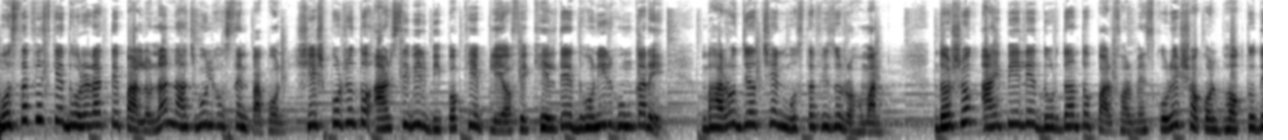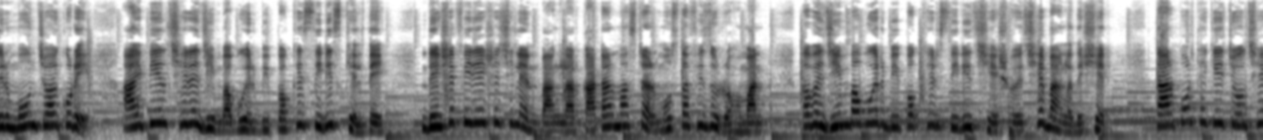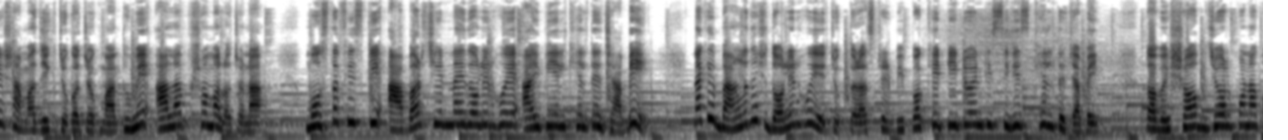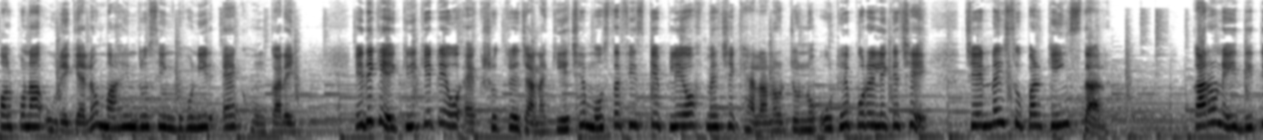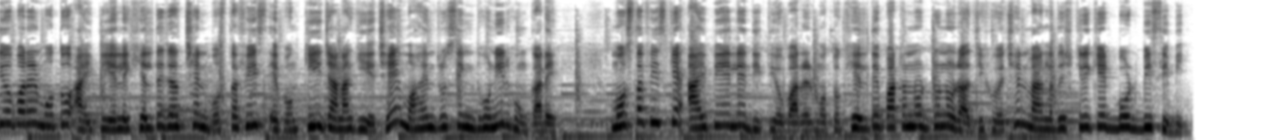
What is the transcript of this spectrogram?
মোস্তাফিজকে ধরে রাখতে পারল না নাজমুল হোসেন পাপন। শেষ পর্যন্ত আরসিবির বিপক্ষে প্লে অফে খেলতে ধোনির হুঙ্কারে ভারত যাচ্ছেন মোস্তাফিজুর রহমান। দর্শক, আইপিএলে দুর্দান্ত পারফরমেন্স করে সকল ভক্তদের মন জয় করে আইপিএল ছেড়ে জিম্বাবুয়ের বিপক্ষে সিরিজ খেলতে। দেশে ফিরে এসেছিলেন বাংলার কাটার মাস্টার মোস্তাফিজুর রহমান। তবে জিম্বাবুয়ের বিপক্ষের সিরিজ শেষ হয়েছে বাংলাদেশের। তারপর থেকেই চলছে সামাজিক যোগাযোগ মাধ্যমে আলাপ সমালোচনা। মোস্তাফিজ কি আবার চেন্নাই দলের হয়ে আইপিএল খেলতে যাবে? নাকি বাংলাদেশ দলের হয়ে যুক্তরাষ্ট্রের বিপক্ষে টি টোয়েন্টি সিরিজ খেলতে যাবে? তবে সব জল্পনা কল্পনা উড়ে গেল মহেন্দ্র সিং ধোনির এক হুঙ্কারে। এদিকে ক্রিকেটেও এক সূত্রে জানা গিয়েছে, মোস্তাফিজকে প্লে অফ ম্যাচে খেলানোর জন্য উঠে পড়ে লেগেছে চেন্নাই সুপার কিংস তার। কারণেই দ্বিতীয়বারের মতো আইপিএলে খেলতে যাচ্ছেন মোস্তাফিজ এবং কি জানা গিয়েছে মহেন্দ্র সিং ধোনির হুঙ্কারে? মোস্তাফিজকে আইপিএলে দ্বিতীয়বারের মতো খেলতে পাঠানোর জন্য রাজি হয়েছেন বাংলাদেশ ক্রিকেট বোর্ড বিসিবি।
